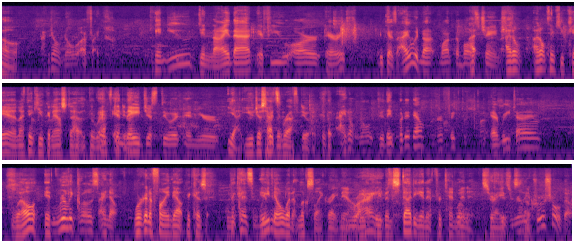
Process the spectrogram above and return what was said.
Oh, I don't know if I can you deny that if you are Eric, because I would not want the balls changed. I don't. I don't think you can. I think you can ask to have the and, ref to and do they it. just do it, and you're. Yeah, you just have the ref do it. Cause I don't know. Do they put it down perfect every time? Well, it Really close. I know we're going to find out because because we if- know what it looks like right now. We've- We've, been studying it for ten Well, minutes, This right? is really So- crucial, though.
